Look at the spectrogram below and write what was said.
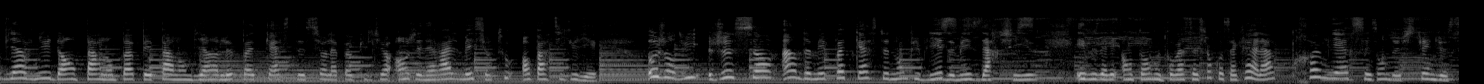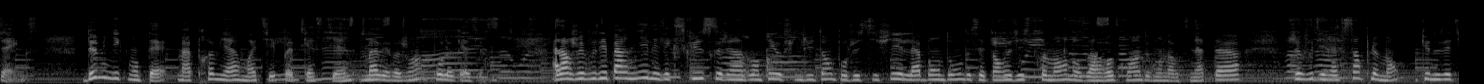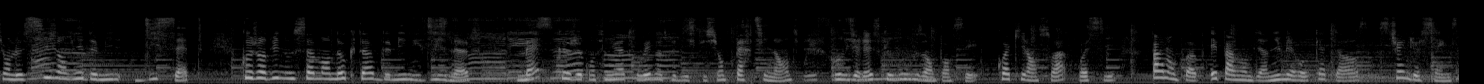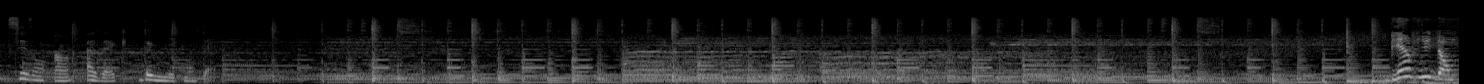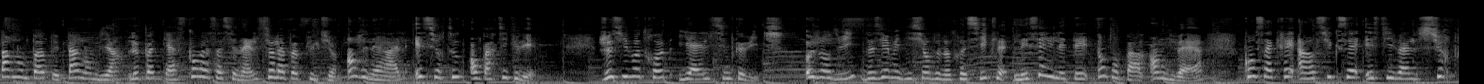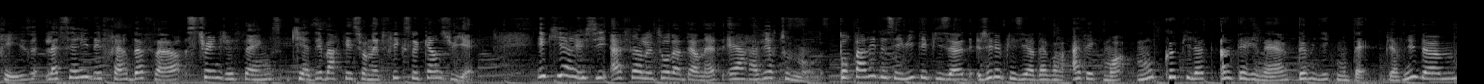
bienvenue dans Parlons Pop et Parlons Bien, le podcast sur la pop culture en général, mais surtout en particulier. Aujourd'hui, je sors un de mes podcasts non publiés de mes archives et vous allez entendre une conversation consacrée à la première saison de Stranger Things. Dominique Montet, ma première moitié podcastienne, m'avait rejoint pour l'occasion. Alors je vais vous épargner les excuses que j'ai inventées au fil du temps pour justifier l'abandon de cet enregistrement dans un recoin de mon ordinateur. Je vous dirai simplement que nous étions le 6 janvier 2017, qu'aujourd'hui nous sommes en octobre 2019, mais que je continue à trouver notre discussion pertinente. Vous me direz ce que vous vous en pensez. Quoi qu'il en soit, voici Parlons Pop et Parlons Bien numéro 14, Stranger Things saison 1 avec Dominique Montel. Bienvenue dans Parlons Pop et Parlons Bien, le podcast conversationnel sur la pop culture en général et surtout en particulier. Je suis votre hôte Yael Simkovitch. Aujourd'hui, deuxième édition de notre cycle Les séries l'été dont on parle en hiver, consacrée à un succès estival surprise, la série des frères Duffer, Stranger Things, qui a débarqué sur Netflix le 15 juillet et qui a réussi à faire le tour d'Internet et à ravir tout le monde. Pour parler de ces 8 épisodes, j'ai le plaisir d'avoir avec moi mon copilote intérimaire, Dominique Montet. Bienvenue Dom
